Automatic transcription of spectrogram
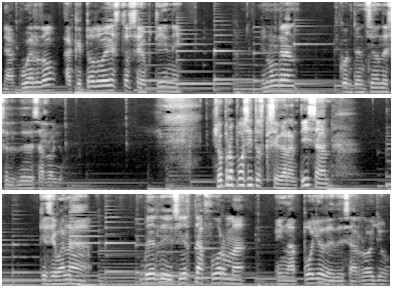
De acuerdo a que todo esto se obtiene en un gran contención de, desarrollo. Son propósitos que se garantizan, que se van a ver de cierta forma en apoyo de desarrollo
